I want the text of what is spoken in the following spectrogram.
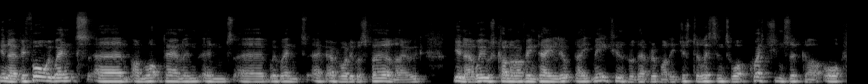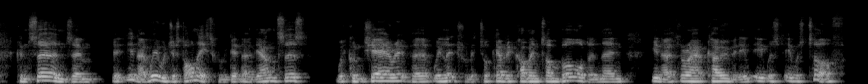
you know, before we went um, on lockdown and, and uh, we went, everybody was furloughed, you know, we was kind of having daily update meetings with everybody just to listen to what questions they've got or concerns. And, you know, we were just honest. We didn't know the answers. We couldn't share it, but we literally took every comment on board. And then, you know, throughout COVID, it, it was it was tough.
